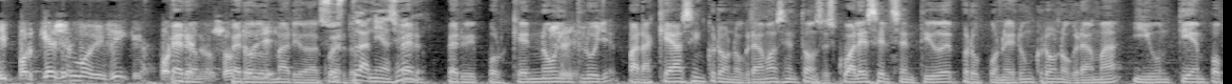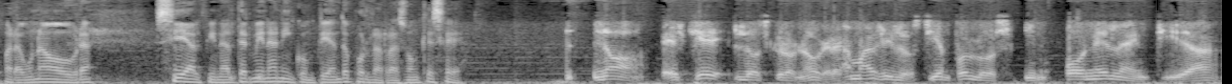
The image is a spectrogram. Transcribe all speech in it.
¿Y por qué se modifica? Porque pero, nosotros... Pero, Mario, de acuerdo. Pero, pero, ¿y por qué no incluye? ¿Para qué hacen cronogramas entonces? ¿Cuál es el sentido de proponer un cronograma y un tiempo para una obra si al final terminan incumpliendo por la razón que sea? No, es que los cronogramas y los tiempos los impone la entidad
